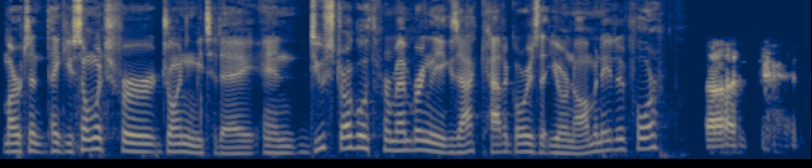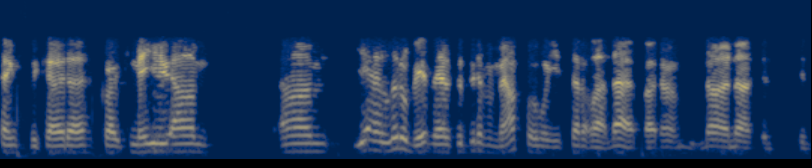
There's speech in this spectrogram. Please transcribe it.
Martin, thank you so much for joining me today. And do you struggle with remembering the exact categories that you were nominated for? Uh, thanks, Dakota. Great to meet you. Um, um, yeah, a little bit. There's a bit of a mouthful when you said it like that, but um, no, no, it's, it's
